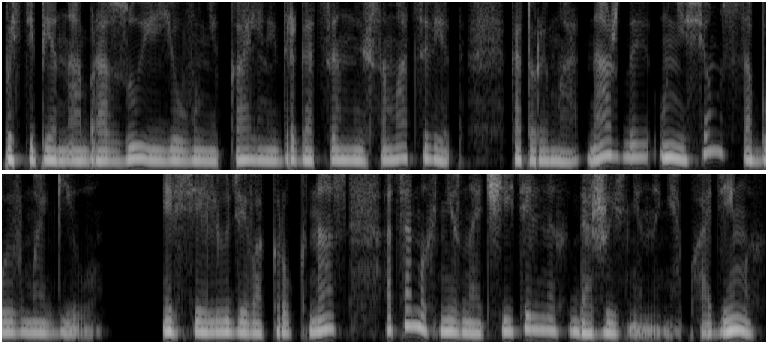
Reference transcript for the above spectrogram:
постепенно образуя ее в уникальный драгоценный самоцвет, который мы однажды унесем с собой в могилу. И все люди вокруг нас, от самых незначительных до жизненно необходимых,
